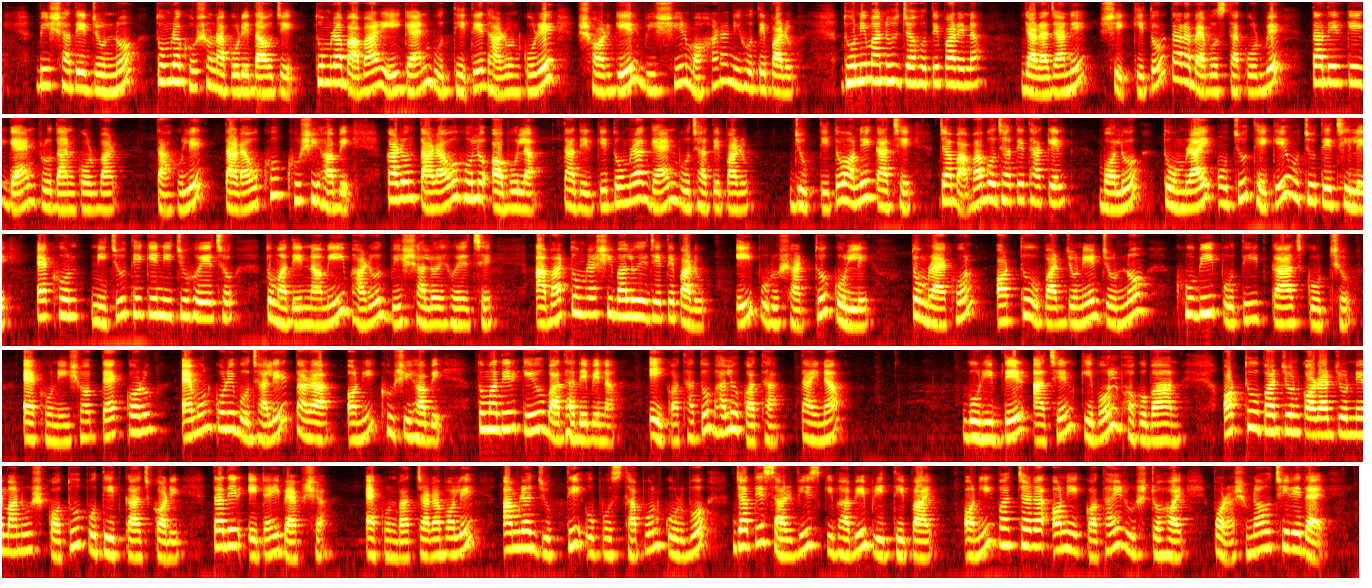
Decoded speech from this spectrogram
বেশ্যাদের জন্য তোমরা ঘোষণা করে দাও যে, তোমরা বাবার এই জ্ঞান বুদ্ধিতে ধারণ করে স্বর্গের বিশ্বের মহারানী হতে পারো। ধনী মানুষ যা হতে পারে না। যারা জানে, শিক্ষিত, তারা ব্যবস্থা করবে, তাদেরকে জ্ঞান প্রদান করবার। তাহলে তারাও খুব খুশি হবে, কারণ তারাও হলো অবলা। তাদেরকে তোমরা জ্ঞান বোঝাতে পারো। যুক্তি তো অনেক আছে, যা বাবা বোঝাতে থাকেন। বলো, তোমরাই উঁচু থেকে উঁচুতে ছিলে, এখন নিচু থেকে নিচু হয়েছ, তোমাদের নামেই ভারত বেশ্যালয় হয়েছে। আবার তোমরা শিবালয়ে যেতে পারো, এই পুরুষার্থ করলে। তোমরা এখন অর্থ উপার্জনের জন্য খুবই পতীত কাজ করছ। এখন এই সব ত্যাগ করো। এমন করে বোঝালে তারা অনেক খুশি হবে। তোমাদের কেউ বাধা দেবে না। এই কথা তো ভালো কথা, তাই না? গরিবদের আছেন কেবল ভগবান। অর্থ উপার্জন করার জন্যে মানুষ কত পতীত কাজ করে। তাদের এটাই ব্যবসা। এখন বাচ্চারা বলে আমরা যুক্তি উপস্থাপন করব যাতে সার্ভিস কীভাবে বৃদ্ধি পায়। অনেক বাচ্চারা অনেক কথায় রুষ্ট হয়, পড়াশোনাও ছেড়ে দেয়।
